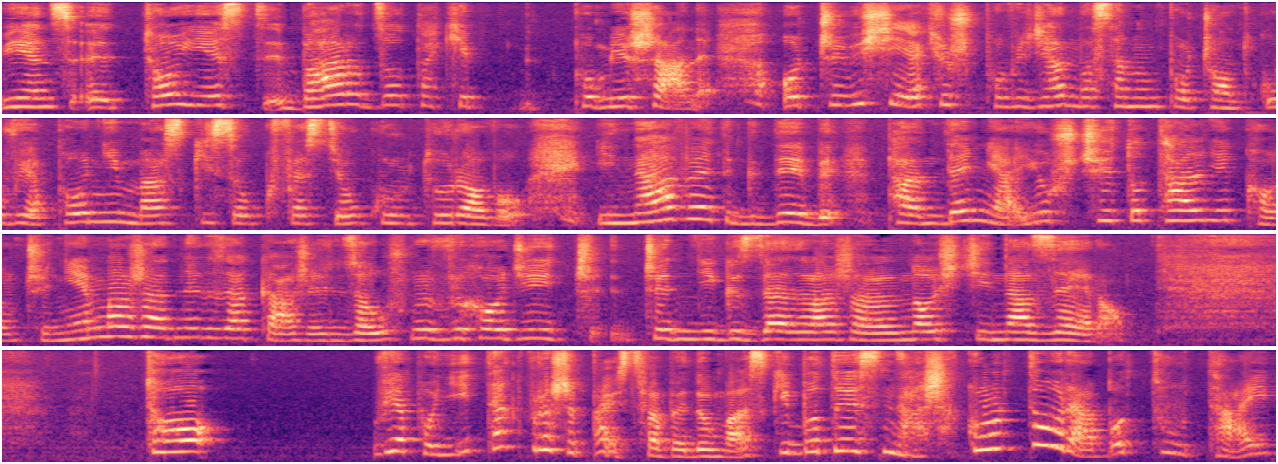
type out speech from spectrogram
więc y, to jest bardzo takie pomieszane. Oczywiście, jak już powiedziałam na samym początku, w Japonii maski są kwestią kulturową i nawet gdyby pandemia już się totalnie kończy, nie ma żadnych zakażeń, załóżmy wychodzi czy- czynnik zarażalności na zero, to w Japonii i tak, proszę Państwa, będą maski, bo to jest nasza kultura, bo tutaj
